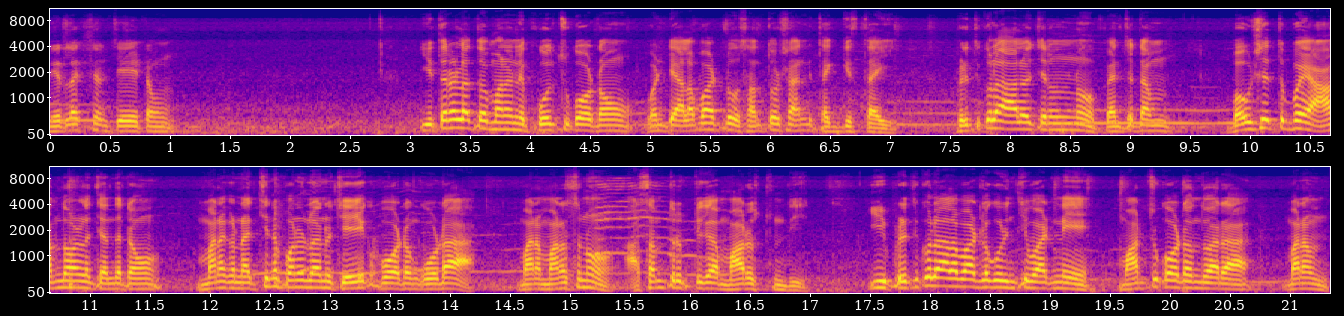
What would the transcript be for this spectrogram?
నిర్లక్ష్యం చేయటం ఇతరులతో మనల్ని పోల్చుకోవటం వంటి అలవాట్లు సంతోషాన్ని తగ్గిస్తాయి. ప్రతికూల ఆలోచనలను పెంచటం భవిష్యత్తుపై ఆందోళన చెందటం మనకు నచ్చిన పనులను చేయకపోవడం కూడా మన మనసును అసంతృప్తిగా మారుస్తుంది. ఈ ప్రతికూల అలవాట్ల గురించి వాటిని మార్చుకోవడం ద్వారా మనం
